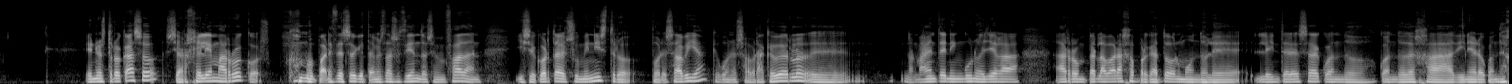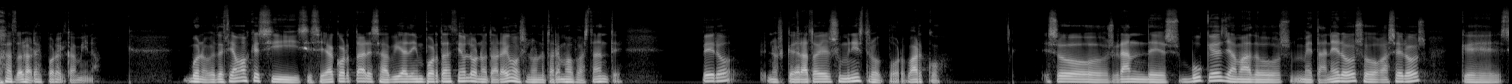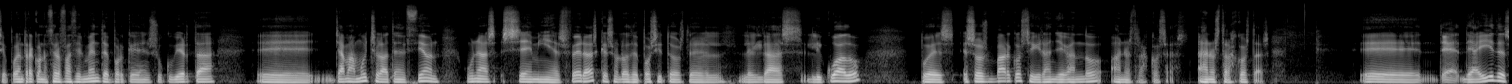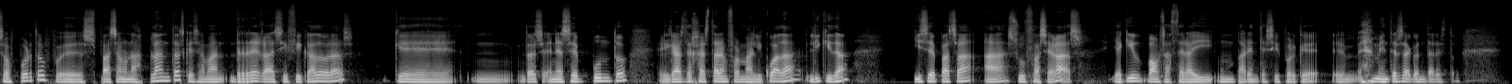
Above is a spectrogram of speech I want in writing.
En nuestro caso, si Argelia y Marruecos, como parece ser que también está sucediendo, se enfadan y se corta el suministro por esa vía, que bueno, eso habrá que verlo, eh, normalmente ninguno llega a romper la baraja porque a todo el mundo le, interesa cuando, cuando deja dinero, cuando deja dólares por el camino. Bueno, pues decíamos que si, si se va a cortar esa vía de importación lo notaremos, lo notaremos bastante. Pero nos quedará todavía el suministro por barco esos grandes buques llamados metaneros o gaseros que se pueden reconocer fácilmente porque en su cubierta eh, llama mucho la atención unas semiesferas, que son los depósitos del, gas licuado, pues esos barcos seguirán llegando a nuestras, cosas, a nuestras costas. Eh, de, ahí, de esos puertos, pues pasan unas plantas que se llaman regasificadoras, que mm, entonces en ese punto el gas deja de estar en forma licuada, líquida, y se pasa a su fase gas. Y aquí vamos a hacer ahí un paréntesis porque eh, me interesa contar esto.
